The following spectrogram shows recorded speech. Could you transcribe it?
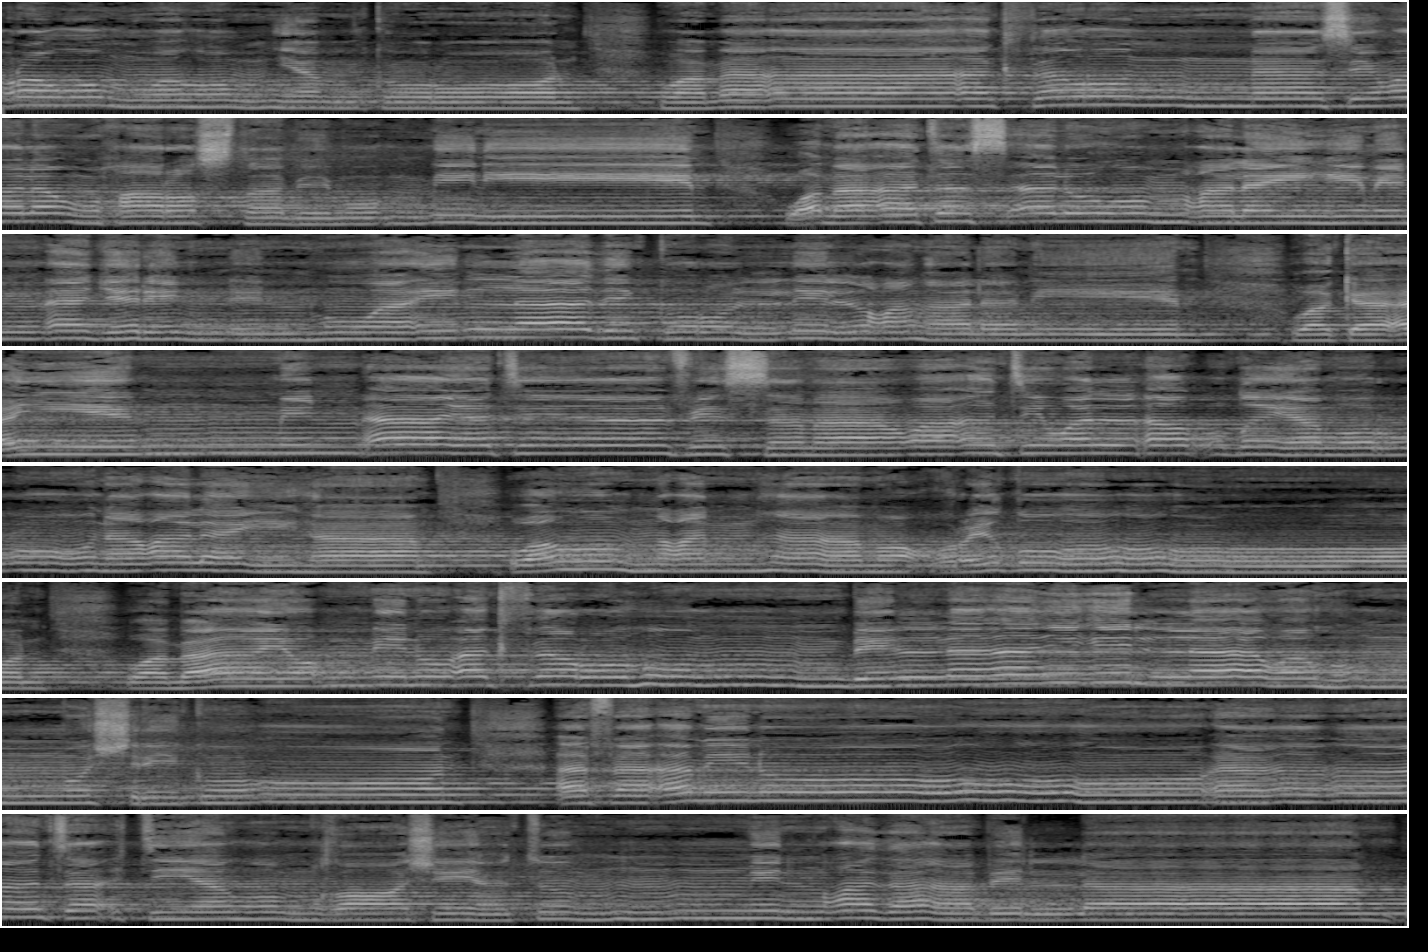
حرصت بمؤمنين وما تسألهم عليه من أجر إن هو إلا ذكر للعالمين وكأي من آية في السماوات والأرض يمرون عليها وهم عنها معرضون وما يؤمن أكثرهم بالله إلا وهم مشركون. أفأمنوا أن تأتيهم غاشية من عذاب الله؟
